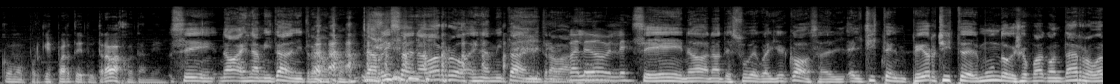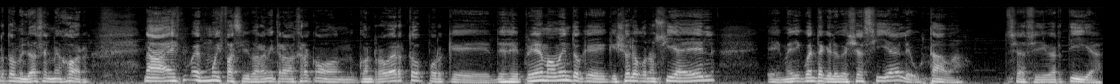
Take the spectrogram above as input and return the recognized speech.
¿Cómo? Porque es parte de tu trabajo también. Sí, no, es la mitad de mi trabajo. La risa de Navarro es la mitad de mi trabajo. Vale doble. Sí, no, no, te sube cualquier cosa. El, el chiste, el peor chiste del mundo que yo pueda contar, Roberto me lo hace el mejor. No, es, es muy fácil para mí trabajar con, con Roberto porque desde el primer momento que, que yo lo conocí a él, eh, me di cuenta que lo que yo hacía le gustaba. O sea, se divertía.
